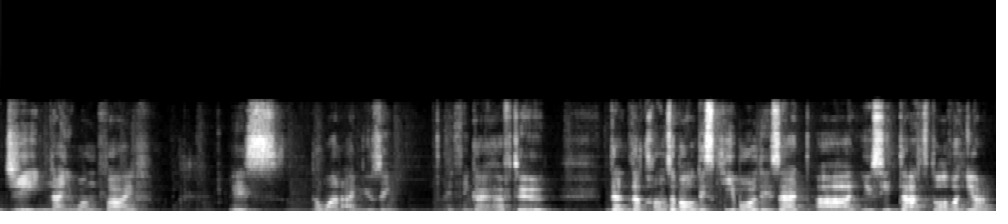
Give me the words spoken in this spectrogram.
G915 is the one I'm using. I think I have to... The, the concept about this keyboard is that uh, you see dust over here.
